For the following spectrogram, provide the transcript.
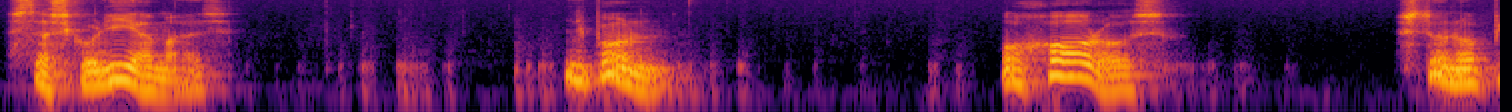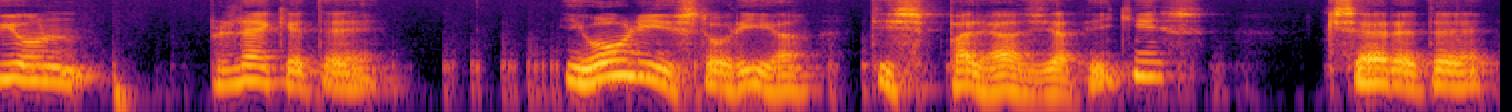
στα σχολεία μας. Λοιπόν, ο χώρος στον οποίο πλέκεται η όλη ιστορία της Παλαιάς Διαθήκης ξέρετε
